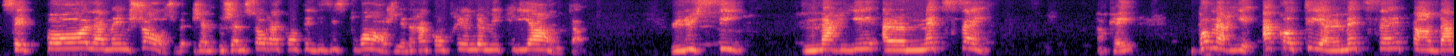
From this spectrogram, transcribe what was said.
C'est pas la même chose. J'aime ça raconter des histoires. Je viens de rencontrer une de mes clientes, Lucie, mariée à un médecin. OK? Pas mariée, à côté à un médecin pendant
